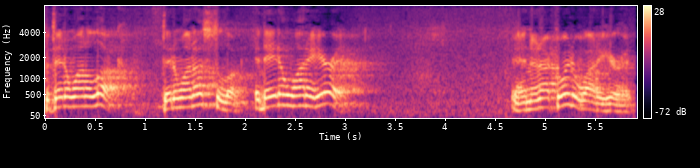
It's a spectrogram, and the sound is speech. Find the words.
But they don't want to look. They don't want us to look. And they don't want to hear it. And they're not going to want to hear it.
